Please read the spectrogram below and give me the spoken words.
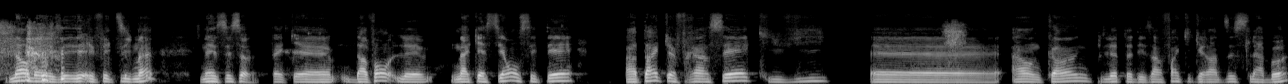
Non, mais effectivement. Mais c'est ça. Fait que, euh, dans le fond, le- ma question, c'était en tant que Français qui vit euh, à Hong Kong, puis là, tu as des enfants qui grandissent là-bas,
